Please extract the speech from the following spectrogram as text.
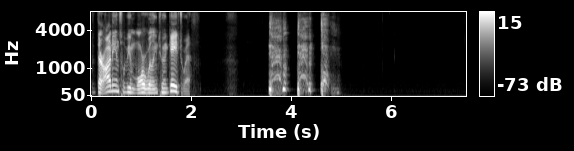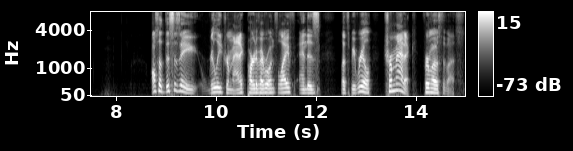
that their audience will be more willing to engage with. also, this is a really dramatic part of everyone's life and is, let's be real, traumatic for most of us.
